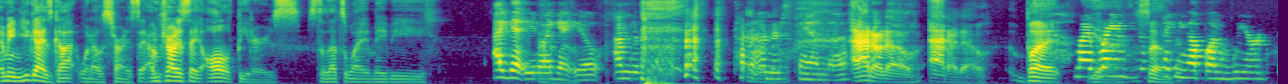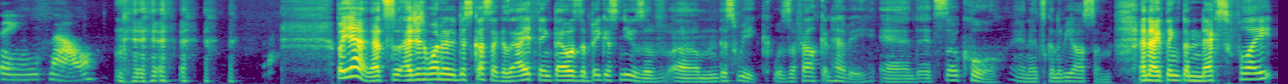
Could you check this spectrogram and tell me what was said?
I mean, you guys got what I was trying to say. I'm trying to say all theaters, so that's why maybe I get you. I get you. I'm just trying to understand this. I don't know. I don't know. But My yeah, brain's just so. picking up on weird things now. but yeah, that's. I just wanted to discuss that because I think that was the biggest news of um, this week was the Falcon Heavy, and it's so cool, and it's gonna be awesome. And I think the next flight,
